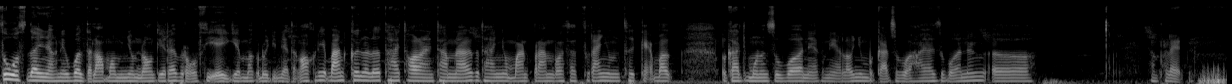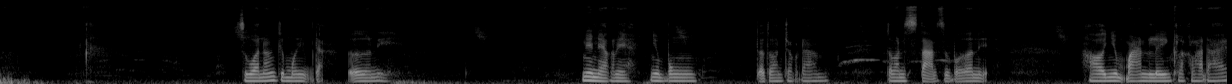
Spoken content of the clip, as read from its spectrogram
សួស្តីអ្នកនាងវិលត្រឡប់មកខ្ញុំដងទៀតហើយប្រូ CA Gamer ក៏ដូចជាអ្នកទាំងអស់គ្នាបានឃើញនៅលើ title ហើយ thumbnail គឺថាខ្ញុំបាន500 subscribe ខ្ញុំធ្វើកែបើកបង្កើតជាមួយនឹង server អ្នកគ្នាឥឡូវខ្ញុំបង្កើត server ហើយ server ហ្នឹងអឺ template server ហ្នឹងជាមួយដាក់អឺនេះនេះអ្នកគ្នាខ្ញុំកំពុងតតចាប់ដើមតបាន start server នេះហើយខ្ញុំបានលេងខ្លះៗដែរ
